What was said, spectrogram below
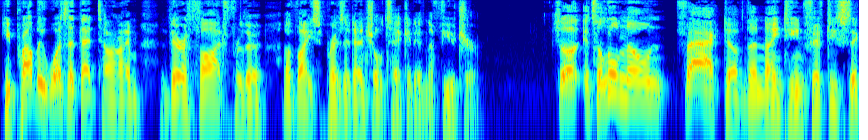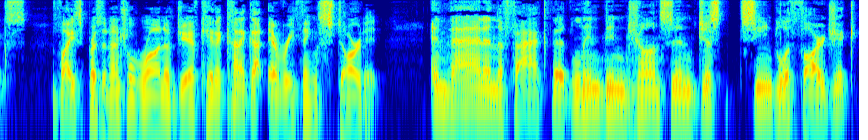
He probably was at that time their thought for the a vice presidential ticket in the future. So it's a little known fact of the 1956 vice presidential run of JFK that kind of got everything started. And that and the fact that Lyndon Johnson just seemed lethargic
